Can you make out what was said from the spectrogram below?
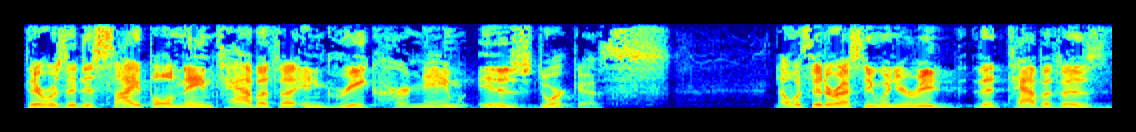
there was a disciple named Tabitha. In Greek, her name is Dorcas. Now, what's interesting when you read that Tabitha is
